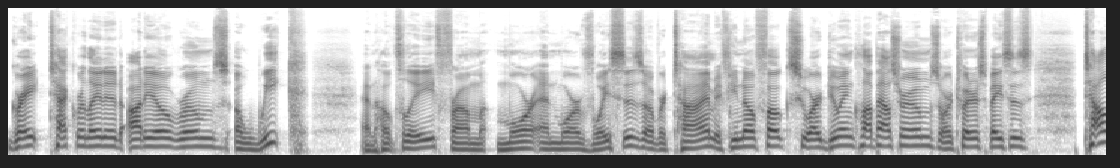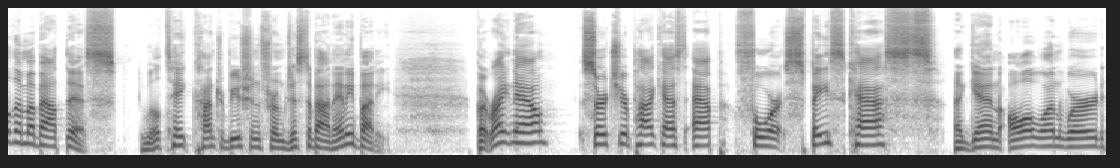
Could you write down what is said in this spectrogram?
great tech related audio rooms a week. And hopefully, from more and more voices over time. If you know folks who are doing Clubhouse rooms or Twitter spaces, tell them about this. We'll take contributions from just about anybody. But right now, search your podcast app for Spacecasts. Again, all one word.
